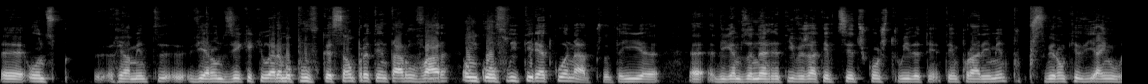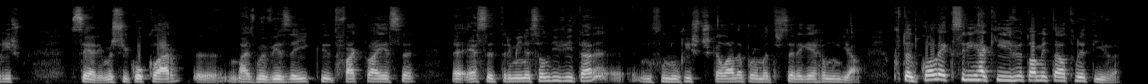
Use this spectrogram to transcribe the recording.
uh, onde se, realmente vieram dizer que aquilo era uma provocação para tentar levar a um conflito direto com a NATO. Portanto, aí, a, digamos, a narrativa já teve de ser desconstruída te, temporariamente porque perceberam que havia aí um risco sério. Mas ficou claro, uh, mais uma vez aí, que de facto há essa, essa determinação de evitar, no fundo, um risco de escalada para uma terceira guerra mundial. Portanto, qual é que seria aqui eventualmente a alternativa?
